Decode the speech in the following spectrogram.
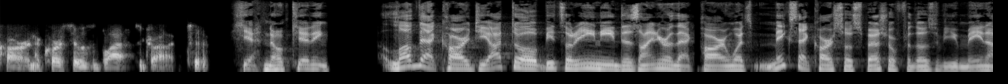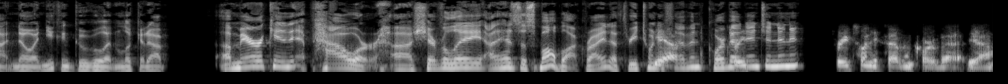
car. And of course, it was a blast to drive too. Yeah, no kidding. Love that car. Giotto Bizzarrini, designer of that car. And what makes that car so special for those of you may not know it, and you can Google it and look it up, American Power uh, Chevrolet uh, has a small block, right? A 327 yeah, Corvette three, engine in it. 327 Corvette, yeah.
